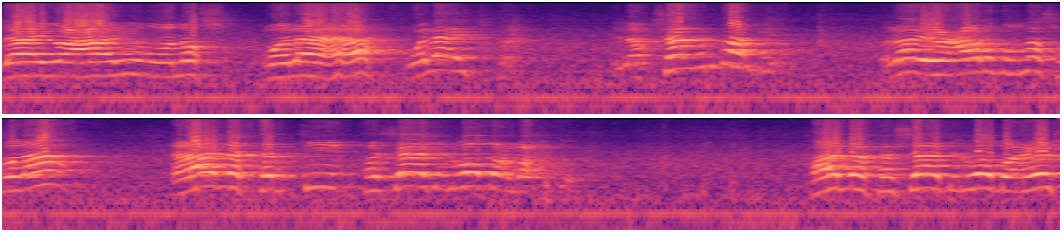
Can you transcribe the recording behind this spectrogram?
لا يعارض نص ولا ولا إجماع. الاقسام الباقيه ولا يعارض نص ولا هذا ترتيب فساد الوضع وحده. هذا فساد الوضع إيش؟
